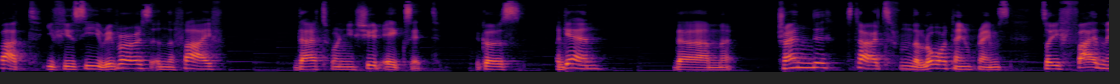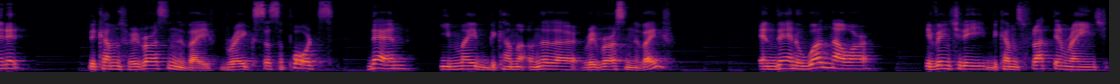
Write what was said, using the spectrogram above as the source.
but if you see reverse in the 5, that's when you should exit. Because again, the um, trend starts from the lower time frames. So if 5 minute becomes reverse in wave, breaks the supports, then it may become another reverse in wave. And then 1 hour eventually becomes flat in range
